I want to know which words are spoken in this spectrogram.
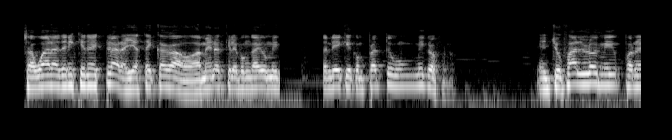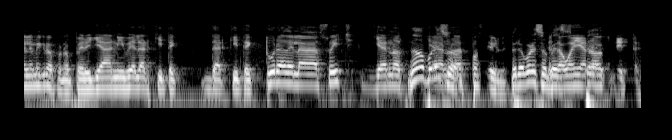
Esa wea la tenéis que tener clara, ya estáis cagados. A menos que le pongáis un micrófono, tendríais que comprarte un micrófono. Enchufarlo y ponerle micrófono. Pero ya a nivel de arquitectura de la Switch, ya no, No, por ya eso. no es posible. Pero por eso, esa ya no existe.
